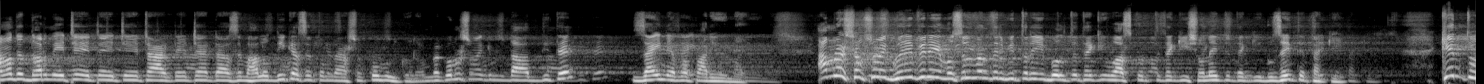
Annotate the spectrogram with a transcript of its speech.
আমাদের ধর্মে এটা এটা এটা এটা এটা এটা এটা আছে, ভালো দিক আছে, তোমরা আসো, কবুল করো। আমরা কোনো সময় কিন্তু দাওয়াত দিতে যাই না বা পারিও না। আমরা সবসময় ঘুরে ফিরে মুসলমানদের ভিতরেই বলতে থাকি, ওয়াজ করতে থাকি, শোনাইতে থাকি, বুঝাইতে থাকি। কিন্তু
